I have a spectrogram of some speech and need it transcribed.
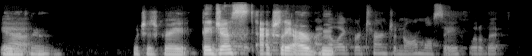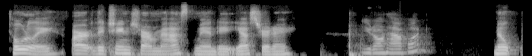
Yeah. town, Which is great. They just actually are kind of like return to normalcy a little bit. totally are they changed our mask mandate yesterday. You don't have one? Nope.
